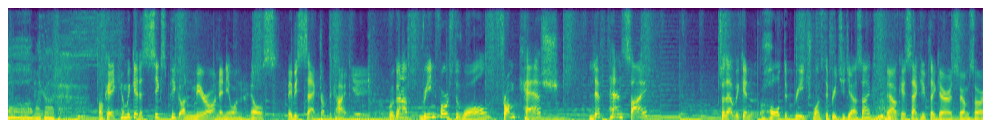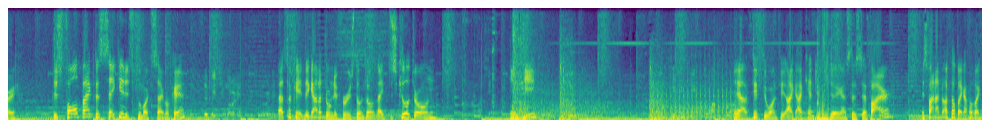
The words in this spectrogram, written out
Oh my god. Okay, can we get a six pick on mirror on anyone else? Maybe Sack, drop the Kaid. We're gonna reinforce the wall from cash, left hand side, so that we can hold the breach once the breach is. Yeah, Sack? Yeah, okay, Sack, you play Garrett, so I'm sorry. Just fall back the second it's too much, Sack, okay? That's okay, they gotta drone it first. Don't, don't, like, just kill a drone. MP? Yeah, 51. I, I can't do shit against this. Fire? It's fine, I, I fell back, I fell back.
